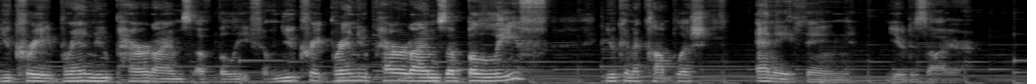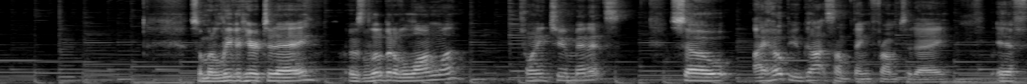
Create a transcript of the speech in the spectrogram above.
you create brand new paradigms of belief. And when you create brand new paradigms of belief, you can accomplish anything you desire. So I'm going to leave it here today. It was a little bit of a long one, 22 minutes. So I hope you got something from today. If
